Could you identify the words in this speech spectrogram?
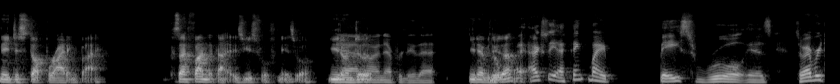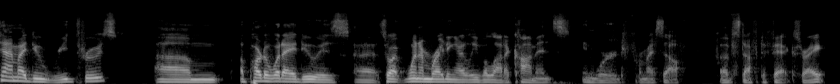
need to stop writing by? Because I find that that is useful for me as well. You don't do no, it. i never do that You never do that. Actually i think my base rule is so every time i do read throughs um a part of what i do is uh, so I, when i'm writing i leave a lot of comments in word for myself of stuff to fix right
